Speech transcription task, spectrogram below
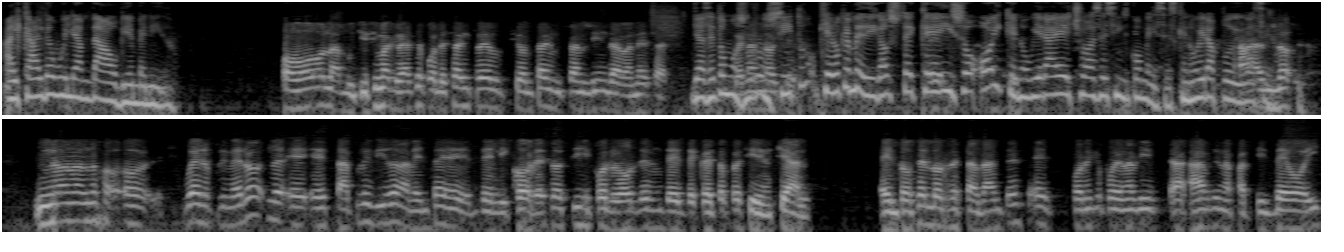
Alcalde William Dow, bienvenido. Hola, muchísimas gracias por esa introducción tan, tan linda, Vanessa. ¿Ya se tomó su roncito? Quiero que me diga usted qué hizo hoy que no hubiera hecho hace cinco meses, que no hubiera podido ah, hacer. No, no, no. Bueno, primero eh, está prohibido la venta de, licor, eso sí, por orden del decreto presidencial. Entonces los restaurantes eh, ponen que pueden abrir abren a partir de hoy,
